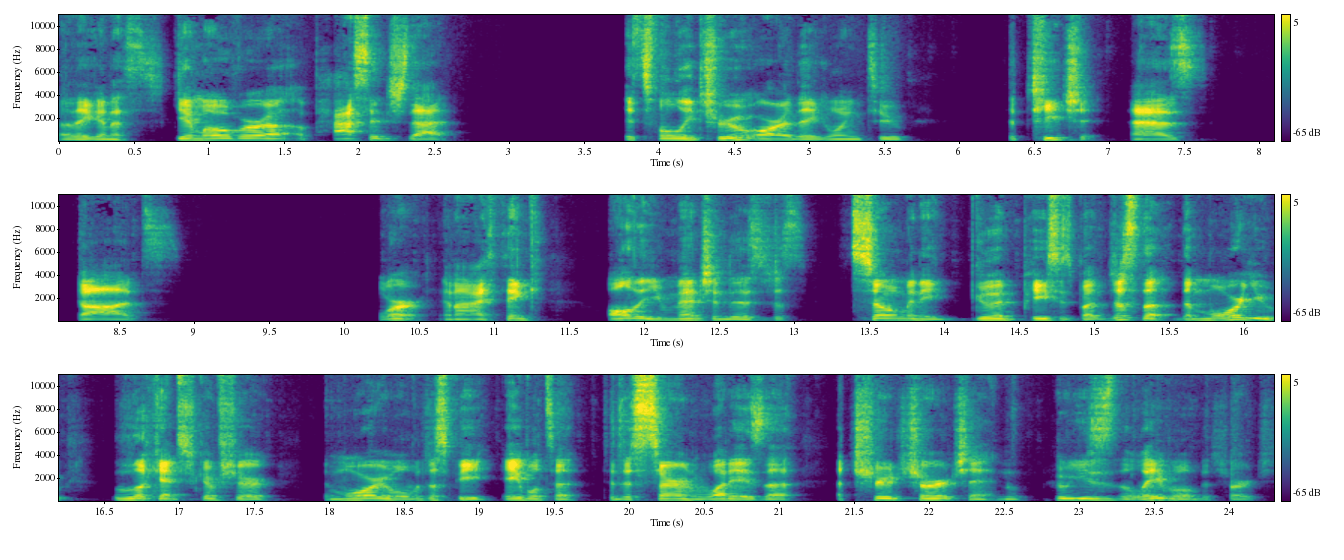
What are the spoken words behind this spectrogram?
are they gonna skim over a, a passage that it's fully true, or are they going to to teach it as God's word? And I think all that you mentioned is just so many good pieces. But just the the more you look at Scripture, the more you will just be able to to discern what is a a true church and who uses the label of the church,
